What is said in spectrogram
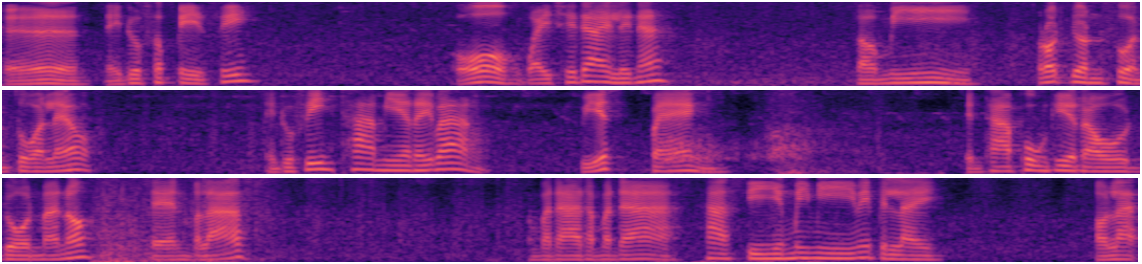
เออ ไหนดูสปีดสิโอ้ไวใช้ได้เลยนะ เรามีรถยนต์ส่วนตัวแล้ว ไหนดูสิถ้ามีอะไรบ้าง v s แปงเป็นท่าพุ่งที่เราโดนมาเนาะแซนบลัสธรรมดาธรรมดาท่า C ยังไม่มีไม่เป็นไร เอาละ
